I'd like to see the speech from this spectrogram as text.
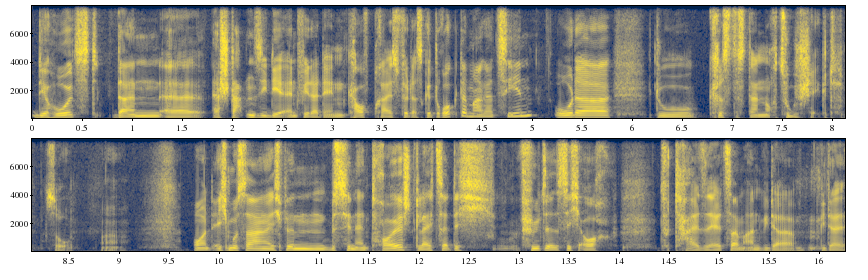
dir holst, dann äh, erstatten sie dir entweder den Kaufpreis für das gedruckte Magazin oder du kriegst es dann noch zugeschickt. So. Ja. Und ich muss sagen, ich bin ein bisschen enttäuscht. Gleichzeitig fühlte es sich auch total seltsam an, wieder, wieder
